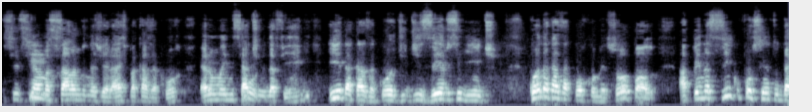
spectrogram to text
Se chama hum. Sala Minas Gerais para Casa Cor. Era uma iniciativa uh. da FIENG e da Casa Cor de dizer o seguinte: quando a Casa Cor começou, Paulo, apenas 5% da,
